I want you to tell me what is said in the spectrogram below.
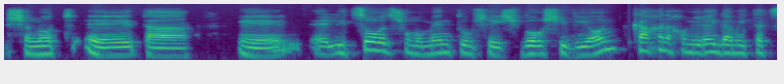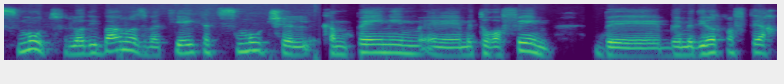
לשנות אה, את ה... אה, אה, ליצור איזשהו מומנטום שישבור שוויון. כך אנחנו נראה גם התעצמות, לא דיברנו על זה, אבל תהיה התעצמות של קמפיינים אה, מטורפים במדינות מפתח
